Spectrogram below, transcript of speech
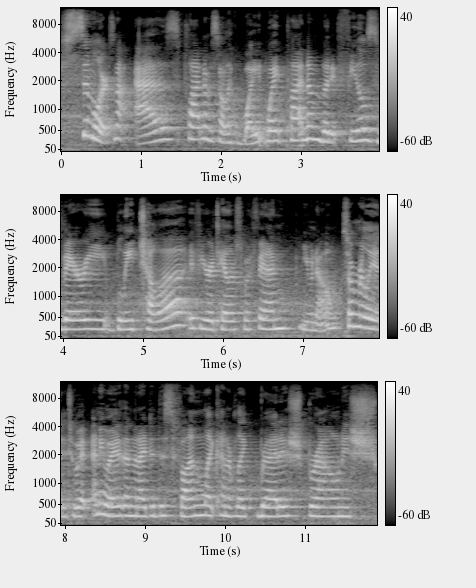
similar. It's not as platinum. It's not like white, white platinum, but it feels very Bleachella. If you're a Taylor Swift fan, you know. So I'm really into it. Anyways, and then I did this fun, like kind of like reddish, brownish,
